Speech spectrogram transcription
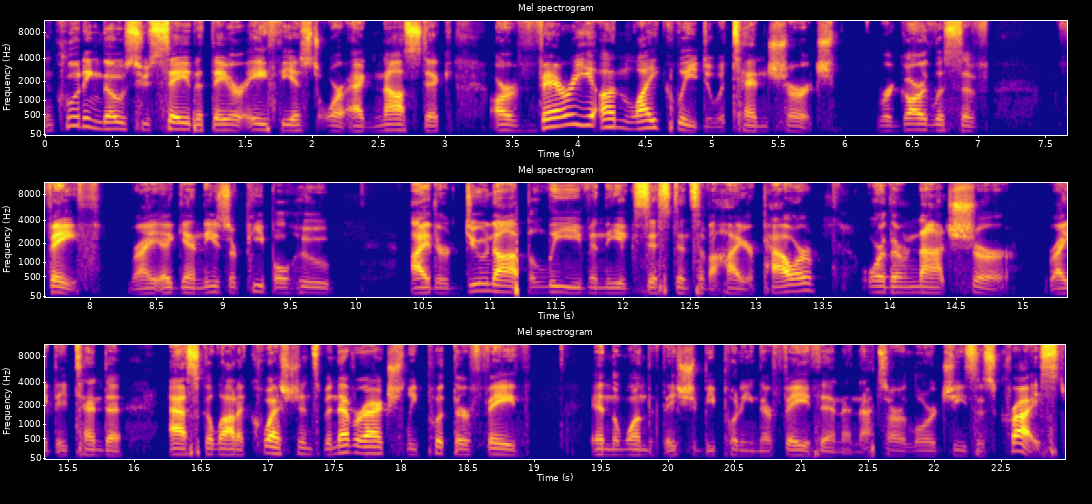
including those who say that they are atheist or agnostic, are very unlikely to attend church, regardless of faith right? Again, these are people who either do not believe in the existence of a higher power or they're not sure, right? They tend to ask a lot of questions but never actually put their faith in the one that they should be putting their faith in, and that's our Lord Jesus Christ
